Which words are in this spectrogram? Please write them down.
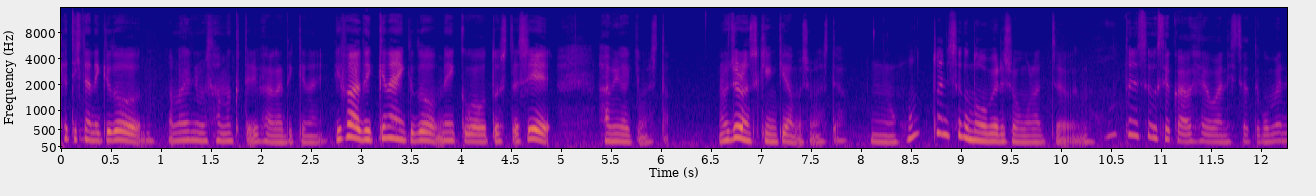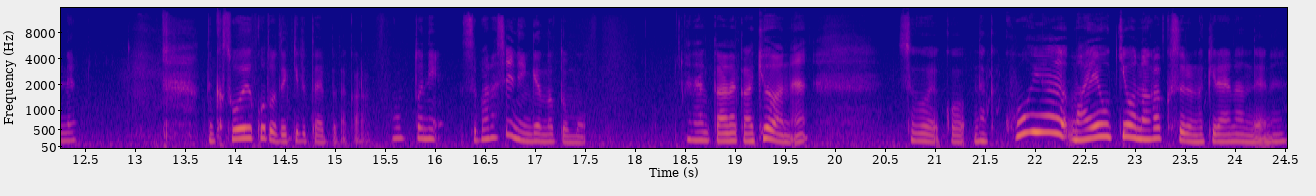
帰ってきたんだけどあまりにも寒くてリファができない。リファはできないけどメイクは落としたし歯磨きました。もちろんスキンケアもしましたよ。うん本当にすぐノーベル賞もらっちゃうもう。本当にすぐ世界を平和にしちゃってごめんね。なんかそういうことできるタイプだから。本当に素晴らしい人間だと思う。なんかだから今日はねすごいこうなんかこういう前置きを長くするの嫌いなんだよね。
